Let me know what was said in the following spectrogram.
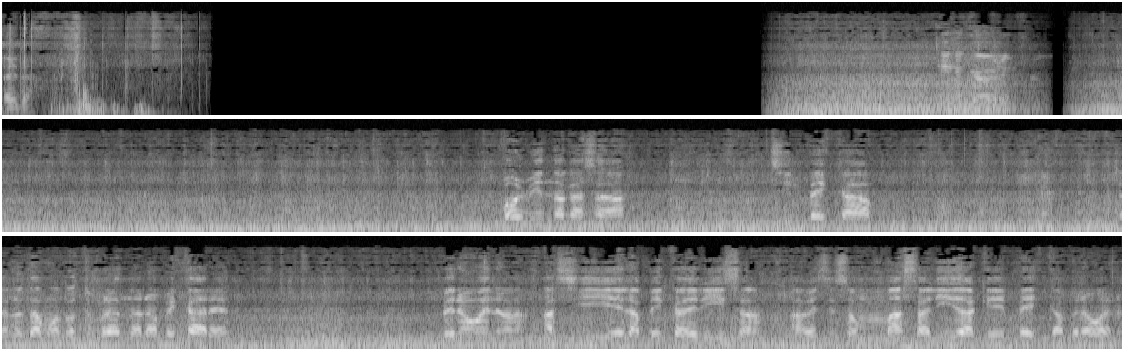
Ahí está. Volviendo a casa, sin pesca. Ya no estamos acostumbrando a no pescar, ¿eh? Pero bueno, así es la pesca de lisa. A veces son más salidas que pesca, pero bueno.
